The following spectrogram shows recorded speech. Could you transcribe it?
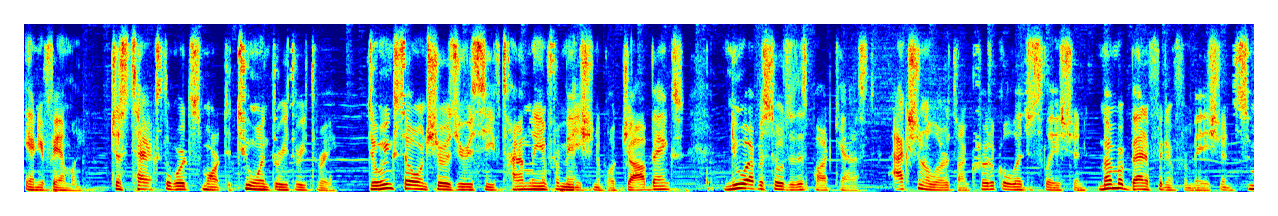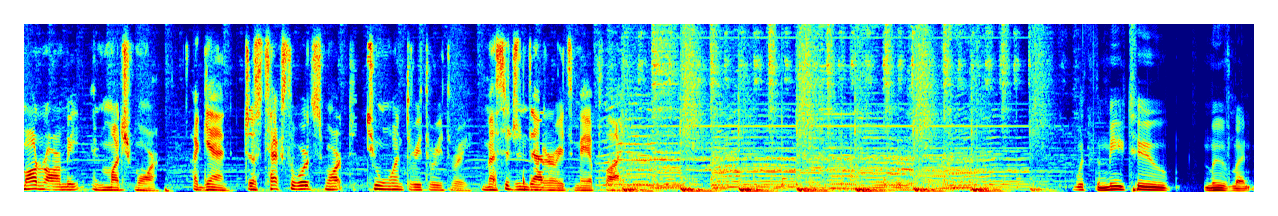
and your family. Just text the word SMART to 21333. Doing so ensures you receive timely information about job banks, new episodes of this podcast, action alerts on critical legislation, member benefit information, Smart Army, and much more. Again, just text the word SMART to 21333. Message and data rates may apply. With the Me Too movement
